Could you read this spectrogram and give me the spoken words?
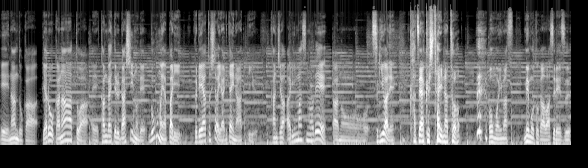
えー、何度かやろうかなとは、え、考えてるらしいので僕もやっぱりプレイヤーとしてはやりたいなっていう感じはありますので、あのー、次はね 活躍したいなと 思います。メモとか忘れず。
